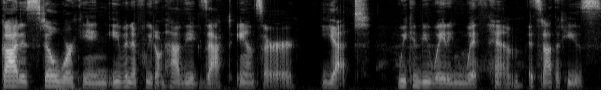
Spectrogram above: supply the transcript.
God is still working even if we don't have the exact answer yet. We can be waiting with Him. It's not that He's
